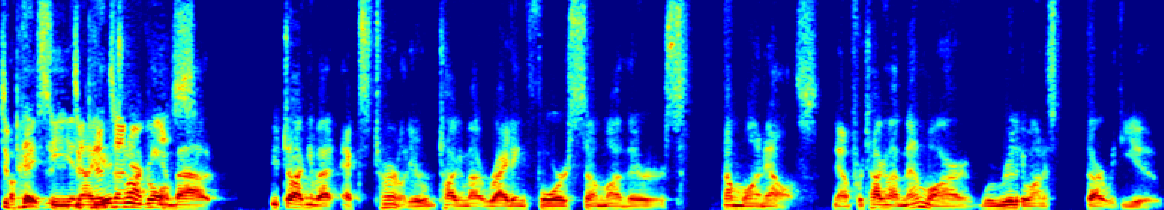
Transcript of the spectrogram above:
depends okay, see, you know, you're talking about you're talking about external. You're talking about writing for some other someone else. Now, if we're talking about memoir, we really want to start with you.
